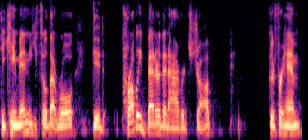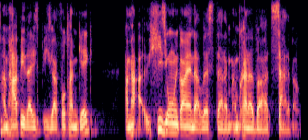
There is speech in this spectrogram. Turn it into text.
He came in, he filled that role, did probably better than average job. Good for him. I'm happy that he's he's got a full time gig. I'm ha- he's the only guy on that list that I'm I'm kind of uh, sad about.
